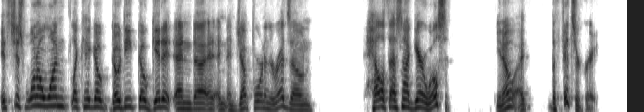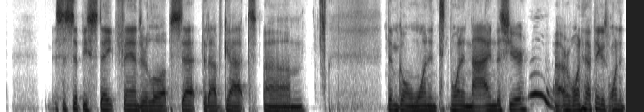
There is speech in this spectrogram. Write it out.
It's just one on one, like, hey, go go deep, go get it, and uh, and, and jump forward in the red zone. Hell, if that's not Garrett Wilson, you know, I, the fits are great. Mississippi State fans are a little upset that I've got um, them going one and one and nine this year, uh, or one. I think it's one in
